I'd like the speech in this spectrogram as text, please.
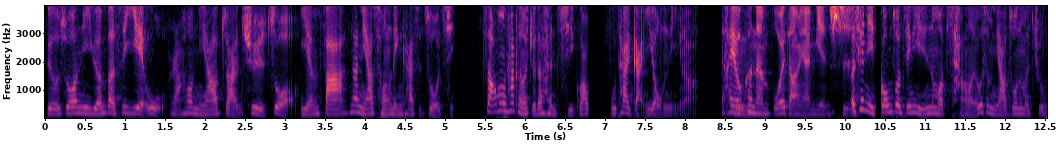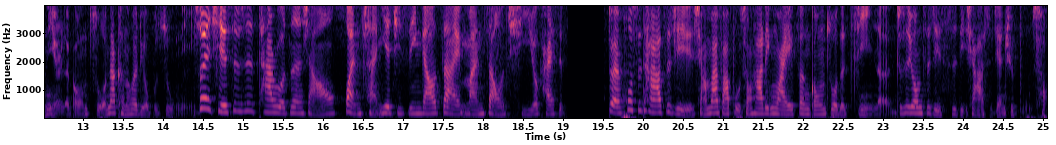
比如说你原本是业务，然后你要转去做研发，那你要从零开始做起。招募他可能觉得很奇怪，不太敢用你了。还有可能不会找你来面试，而且你工作经历已经那么长了，为什么你要做那么 junior 的工作？那可能会留不住你。所以其实是不是他如果真的想要换产业，其实应该要在蛮早期就开始，对，或是他自己想办法补充他另外一份工作的技能，就是用自己私底下的时间去补充。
